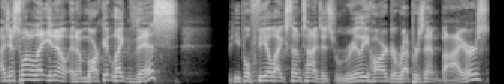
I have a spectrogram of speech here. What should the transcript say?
I just want to let you know in a market like this, people feel like sometimes it's really hard to represent buyers.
